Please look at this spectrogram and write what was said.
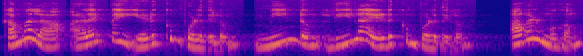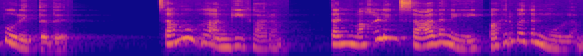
கமலா அழைப்பை எடுக்கும் பொழுதிலும் மீண்டும் லீலா எடுக்கும் பொழுதிலும் அவள் முகம் பூரித்தது. சமூக அங்கீகாரம். தன் மகளின் சாதனையை பகிர்வதன் மூலம்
